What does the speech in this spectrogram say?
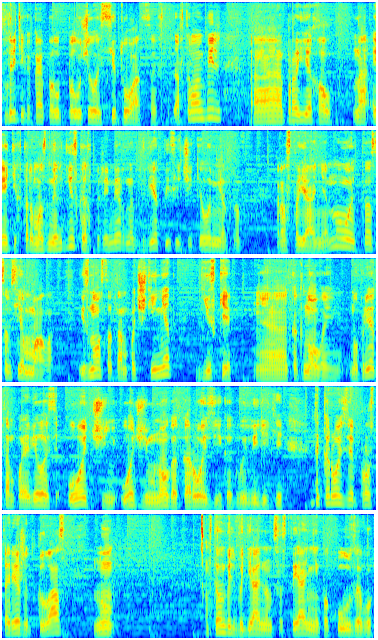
Смотрите, какая получилась ситуация. Автомобиль э, проехал на этих тормозных дисках примерно 2000 километров расстояние. Ну, это совсем мало. Износа там почти нет, диски э, как новые, но при этом появилось очень-очень много коррозии, как вы видите. Эта коррозия просто режет глаз. Ну, автомобиль в идеальном состоянии по кузову,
